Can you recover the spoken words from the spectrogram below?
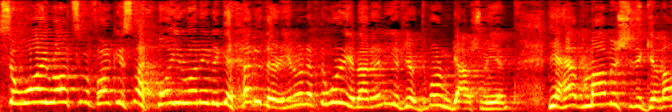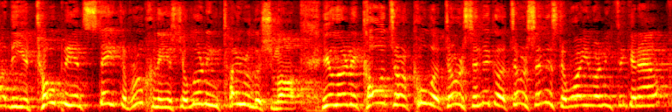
So why Why are you running to get out of there? You don't have to worry about any of your Dvorim Gashmiyim. You have Mamish the Gavad, the utopian state of Ruchnius. You're learning Torah Lishma. You're learning Kol Torah Kula, Torah Sinigla, Torah Sinister. Why are you running to get out?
